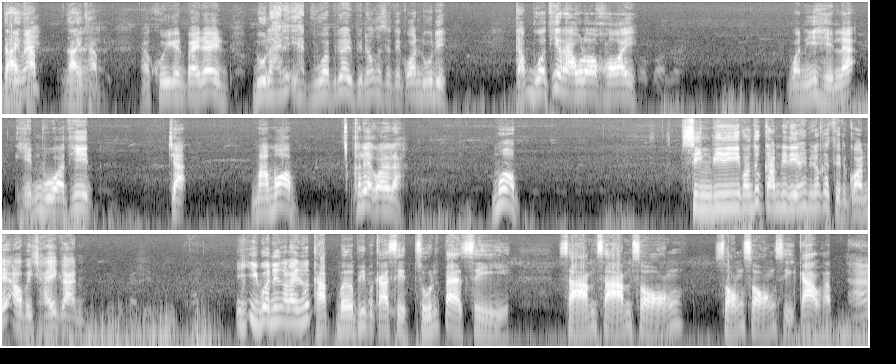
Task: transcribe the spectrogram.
ได้ดีไหมครับ ได้ครับแล้วคุยกันไปได้ดูรายละเอียดวัวไปด้วยพี่น้องเกษตรกรดูดิ กับวัวที่เรารอคอย วันนี้เห็นแล้ว เห็นวัวที่จะมามอบ เขาเรียกว่าอะไรล่ะ มอบ สิ่งดีๆพันธุกรรมดีๆให้พี่น้องเกษตรกรได้เอาไปใช้กัน อีกอีกเบอร์หนึ่งอะไรนุชครับ เบอร์พี่ประกาศสิทธิ์084 332 2249 ครับ อ่า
